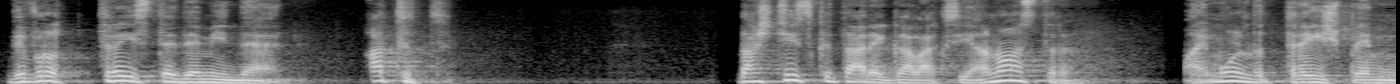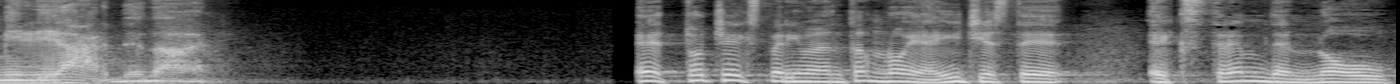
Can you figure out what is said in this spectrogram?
de vreo 300 de mii de ani. Atât. Dar știți cât are galaxia noastră? Mai mult de 13 miliarde de ani. E, tot ce experimentăm noi aici este extrem de nou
